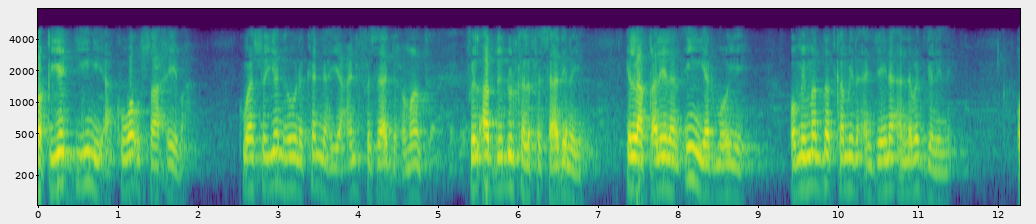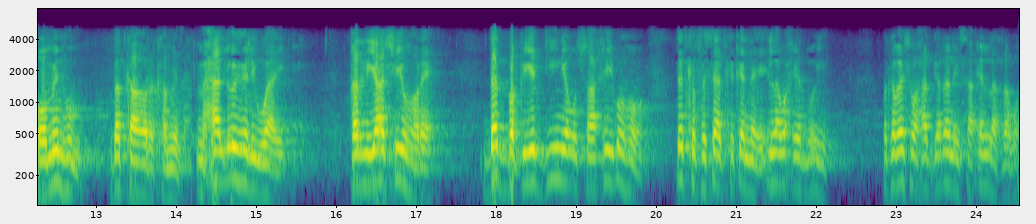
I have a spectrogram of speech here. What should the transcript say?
baqiyo diini ah kuwa u saaxiiba kuwaasoo yanhowna ka nahya can ilfasaadi xumaanta fil ardi dhulka la fasaadinayo ilaa qaliilan in yar mooye oo miman dad ka mida anjayna aan nabadgelina oo minhum dadkaa hore ka mid a maxaa loo heli waayey? Qarniyaashii hore dad baqiyo diinia u saaxiibahoo dadka fasaadka ka nahya ilaa wax yar mooye. Marka meesha waxaad garanaysaa in la rabo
